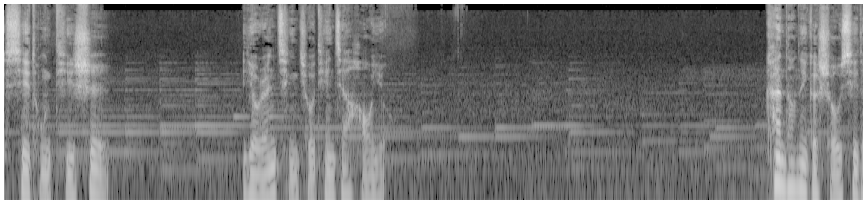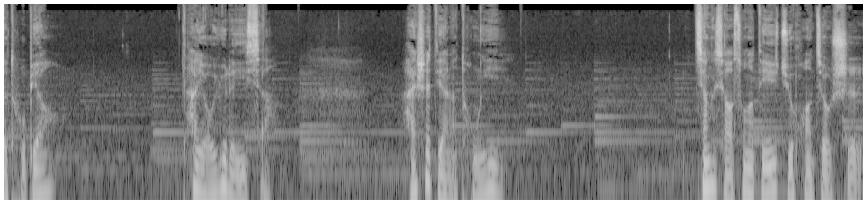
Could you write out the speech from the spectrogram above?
系统提示有人请求添加好友。看到那个熟悉的图标，他犹豫了一下，还是点了同意。江小松的第一句话就是：“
